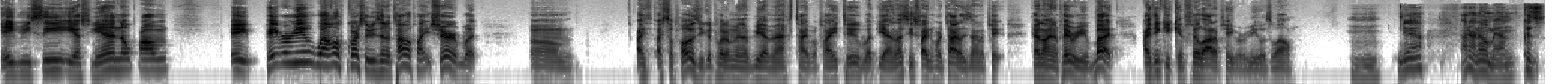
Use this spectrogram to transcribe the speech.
ABC, ESPN, no problem. A pay per view, well, of course, if he's in a title fight, sure, but um, I, I suppose you could put him in a BMF type of fight too. But yeah, unless he's fighting for a title, he's not going to headline a pay per view. But I think he can fill out a pay per view as well. Mhm. Yeah, I don't know, man, because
